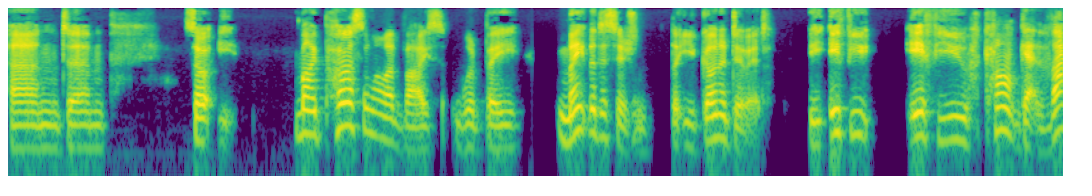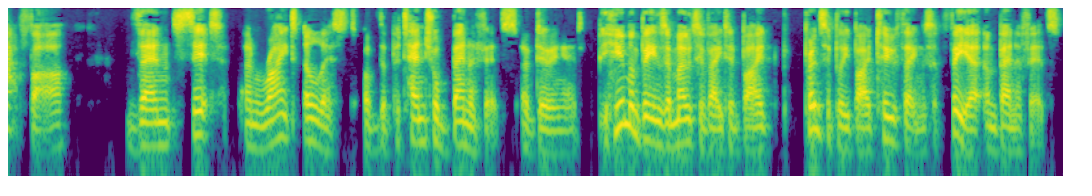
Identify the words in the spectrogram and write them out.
and um, so my personal advice would be make the decision that you're going to do it. If you if you can't get that far, then sit and write a list of the potential benefits of doing it. Human beings are motivated by principally by two things fear and benefits.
